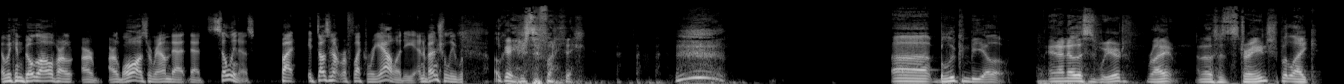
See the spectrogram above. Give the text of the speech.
and we can build all of our, our, our laws around that that silliness, but it does not reflect reality, and eventually Okay, here's the funny thing. Uh, blue can be yellow, and I know this is weird, right? I know this is strange, but like,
